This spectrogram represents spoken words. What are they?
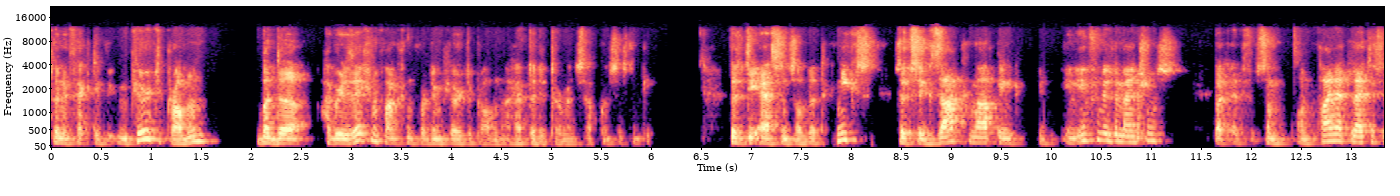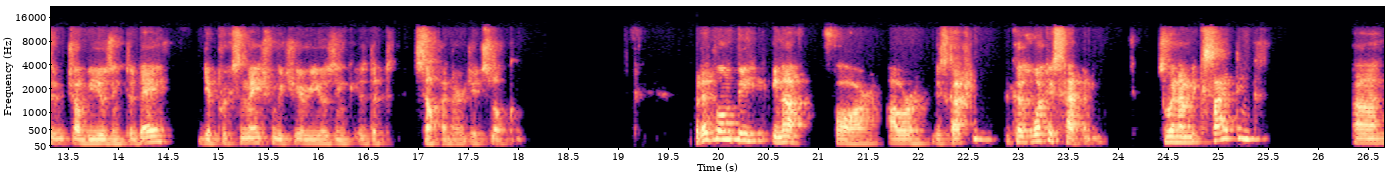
to an effective impurity problem, but the hybridization function for the impurity problem I have to determine self-consistently. That's the essence of the techniques. So it's exact mapping in, in infinite dimensions, but some on finite lattices, which I'll be using today, the approximation which you're using is that self-energy is local. But that won't be enough for our discussion because what is happening? So when I'm exciting a uh,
